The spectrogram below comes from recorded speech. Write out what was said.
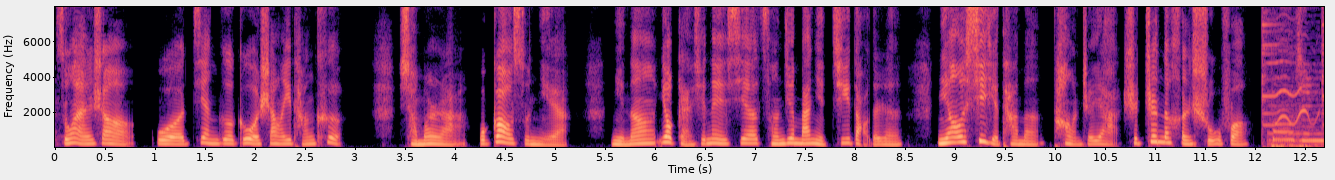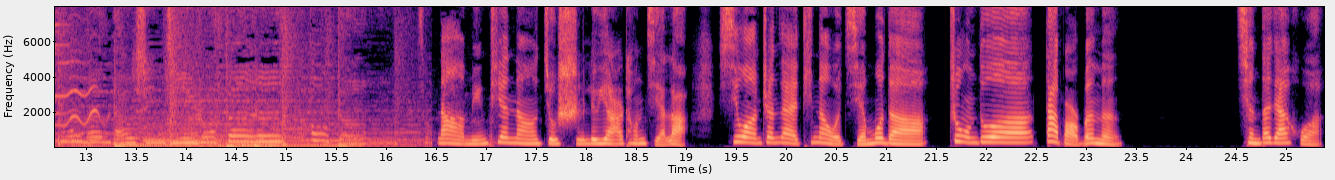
昨晚上我建哥给我上了一堂课，小妹儿啊，我告诉你，你呢要感谢那些曾经把你击倒的人，你要谢谢他们，躺着呀是真的很舒服。那明天呢就是六一儿童节了，希望正在听到我节目的。众多大宝贝们，请大家伙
